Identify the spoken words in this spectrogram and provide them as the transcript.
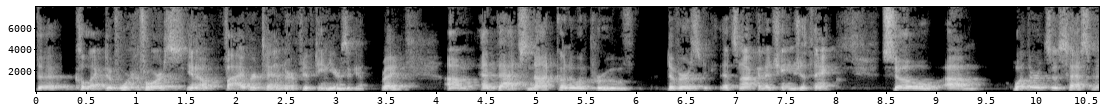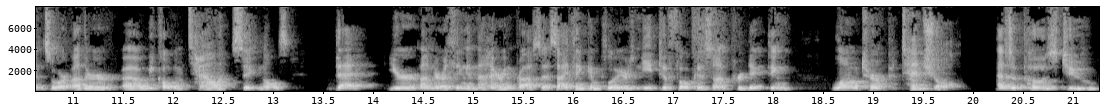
the collective workforce you know five or ten or 15 years ago right um, and that's not going to improve diversity. That's not going to change a thing. So, um, whether it's assessments or other, uh, we call them talent signals that you're unearthing in the hiring process, I think employers need to focus on predicting long term potential as opposed to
